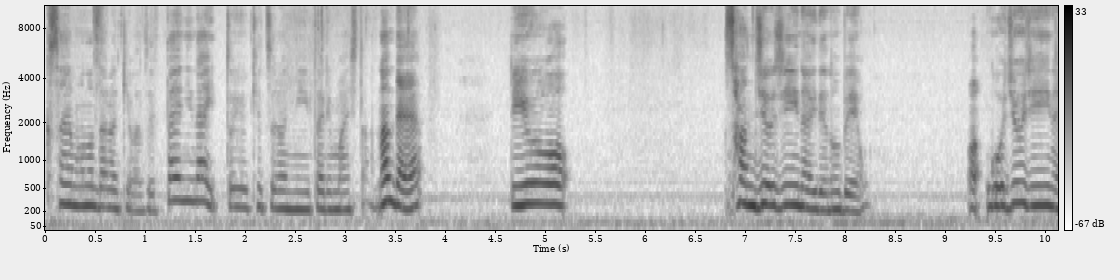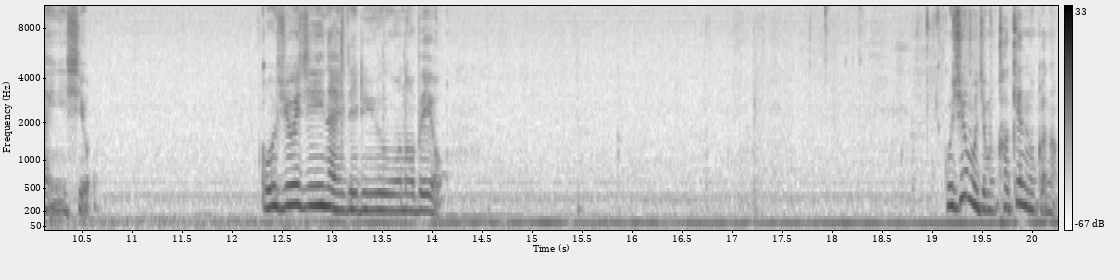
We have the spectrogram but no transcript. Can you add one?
臭いものだらけは絶対にないという結論に至りました。なんで？理由を30字以内で述べよあ50字以内にしよう。50字以内で理由を述べよう。50文字も書けんのかな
